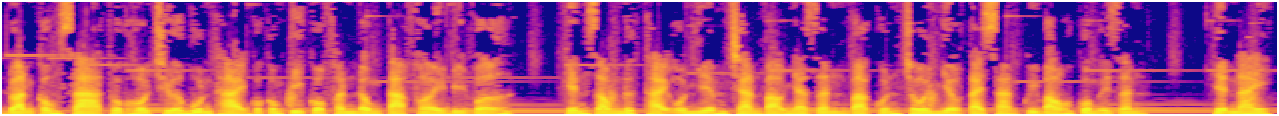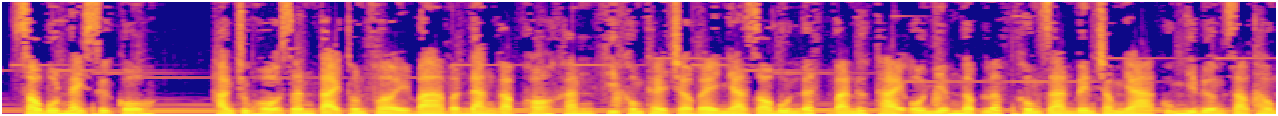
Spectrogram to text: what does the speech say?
Đoàn cống xả thuộc hồ chứa bùn thải của công ty cổ phần Đồng Tả Phời bị vỡ, khiến dòng nước thải ô nhiễm tràn vào nhà dân và cuốn trôi nhiều tài sản quý báu của người dân. Hiện nay, sau 4 ngày sự cố, hàng chục hộ dân tại thôn Phời Ba vẫn đang gặp khó khăn khi không thể trở về nhà do bùn đất và nước thải ô nhiễm ngập lấp không gian bên trong nhà cũng như đường giao thông.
